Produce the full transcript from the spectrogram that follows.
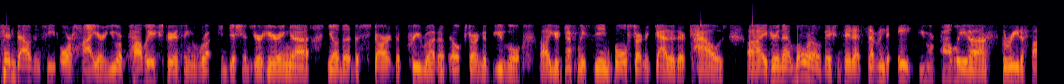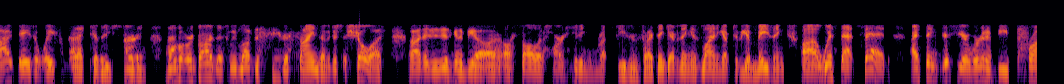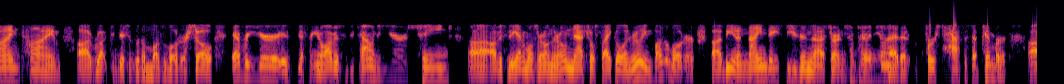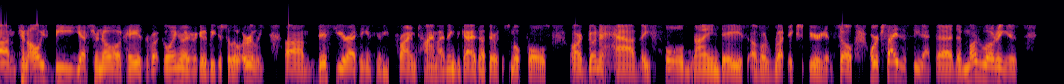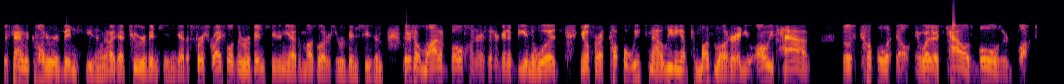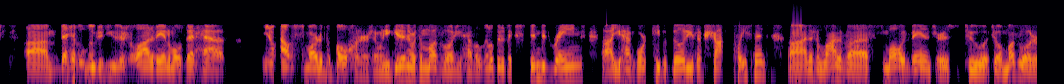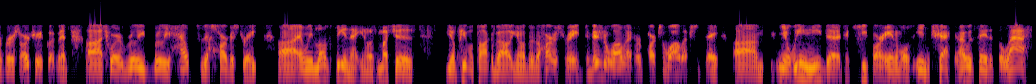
10,000 feet or higher, you are probably experiencing rut conditions. You're hearing, uh, you know, the, the start, the pre-rut of elk starting to bugle. Uh, you're definitely seeing bulls starting to gather their cows. Uh, if you're in that lower elevation, say that seven to eight, you are probably uh, three to five days away from that activity starting. Uh, but regardless, we'd love to see the signs of it just to show us uh, that it is going to be a, a solid, hard-hitting rut season. So I think everything is lining up to be amazing. With that said, I think this year we're going to be prime time uh, rut conditions with a muzzleloader. So every year is different. You know, obviously the calendar years change. Uh, obviously the animals are on their own natural cycle, and really muzzleloader uh, being a nine-day season uh, starting sometime in you know that, that first half of September um, can always be yes or no of hey, is the rut going or is it going to be just a little early? Um, this year, I think it's going to be prime time. I think the guys out there with the smoke poles are going to have a full nine days of a rut experience. So we're excited to see that. The the muzzle loading is is kind of we call it a revenge season. We always have two revenge seasons. You have the first rifle is a revenge season. You have the muzzleloader as a revenge season. There's a lot of bow hunters that are going to be in the woods, you know, for a couple weeks now leading up to muzzleloader, and you always have those couple of elk, know, whether it's cows, bulls, or bucks um, that have eluded you. There's a lot of animals that have, you know, outsmarted the bow hunters. And when you get in there with a muzzleloader, you have a little bit of extended range. Uh, you have more capabilities of shot placement. Uh, there's a lot of uh, small advantages to to a muzzleloader versus archery equipment, uh, to where it really really helps the harvest rate. Uh, and we love seeing that. You know, as much as you know, people talk about, you know, the, the harvest rate, Division of Wildlife or Parks and Wildlife should say, um, you know, we need to, to keep our animals in check. And I would say that the last,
